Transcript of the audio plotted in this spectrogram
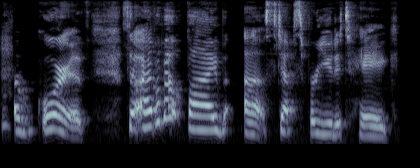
Course, of course. So I have about five uh, steps for you to take.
